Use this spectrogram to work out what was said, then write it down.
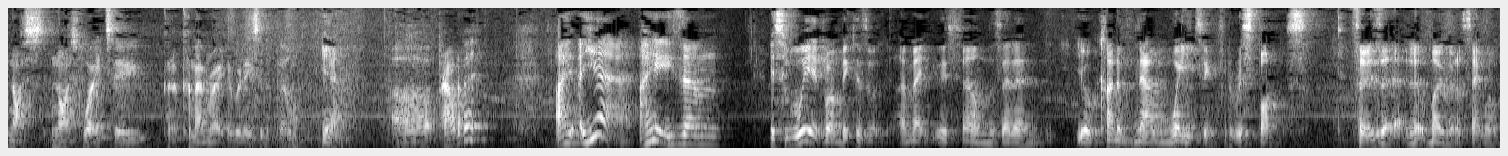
nice nice way to kind of commemorate the release of the film. Yeah. Uh, proud of it? I yeah. I it's um it's a weird one because I make these films and then you're kind of now waiting for the response. So there's a, little moment of saying, well,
